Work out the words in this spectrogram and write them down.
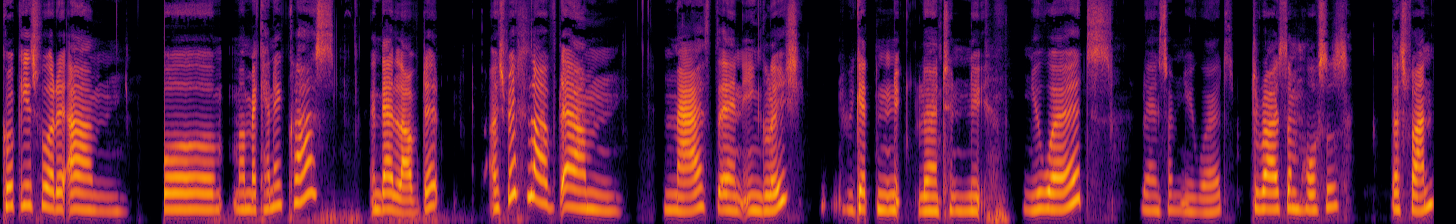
cookies for the um, for my mechanic class, and they loved it. I especially loved um, math and English. We get to learn to new, new words, learn some new words, to ride some horses. That's fun.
